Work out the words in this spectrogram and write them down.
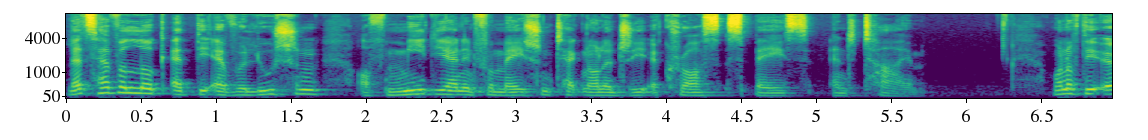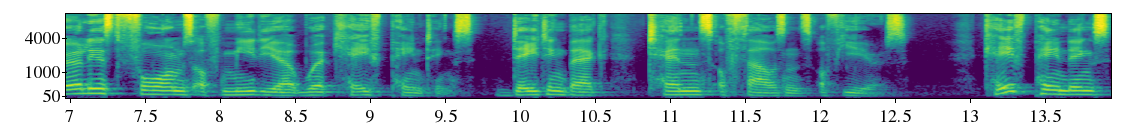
let's have a look at the evolution of media and information technology across space and time. One of the earliest forms of media were cave paintings, dating back tens of thousands of years. Cave paintings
